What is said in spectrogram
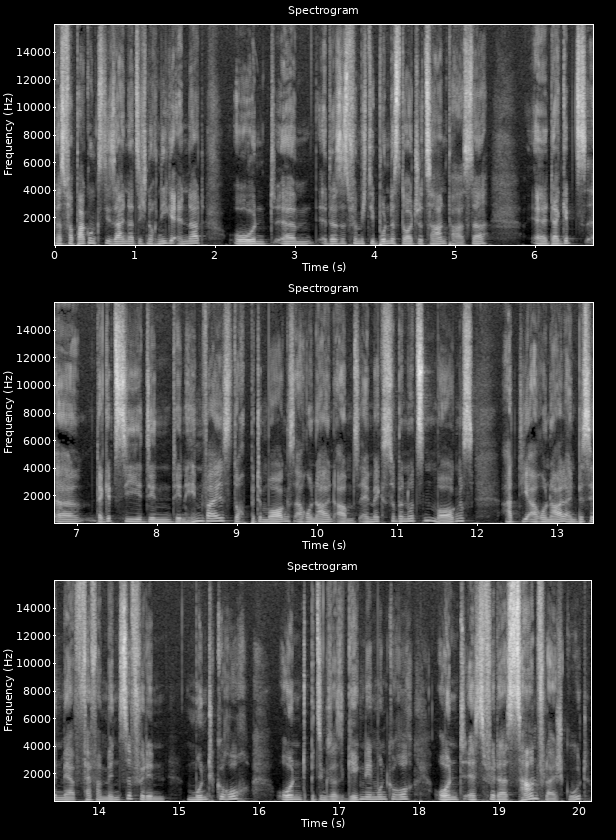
Das Verpackungsdesign hat sich noch nie geändert. Und ähm, das ist für mich die bundesdeutsche Zahnpasta. Äh, da gibt es äh, den, den Hinweis, doch bitte morgens Aronal und abends Elmex zu benutzen. Morgens hat die Aronal ein bisschen mehr Pfefferminze für den Mundgeruch und beziehungsweise gegen den Mundgeruch und ist für das Zahnfleisch gut.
